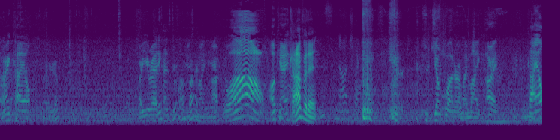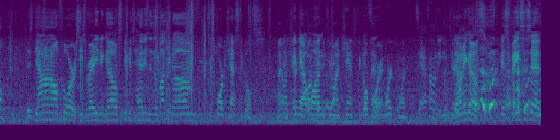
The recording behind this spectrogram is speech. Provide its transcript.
All right, Kyle. There you Are you ready? I'm fine. Uh, wow. Okay. Confident. Junk water on my mic. All right. Kyle is down on all fours. He's ready to go. Stick his head into the bucket of pork testicles. Might want to pick out one if you want a chance to Go get for that it. marked one. See, I found a YouTube. Down he goes. His face is in.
